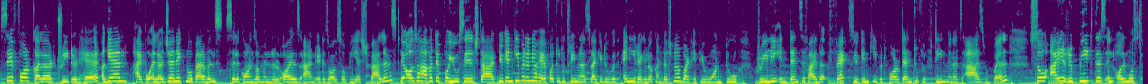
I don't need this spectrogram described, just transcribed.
safe for color treated hair. Again hypoallergenic no parabens silicones or mineral oils and it is also pH balanced. They also have a tip for usage that you can keep it in your hair for two to three minutes like you do with any regular conditioner. But if you want to really intensify the effects, you can keep it for 10 to 15 minutes as well. So I repeat this in almost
